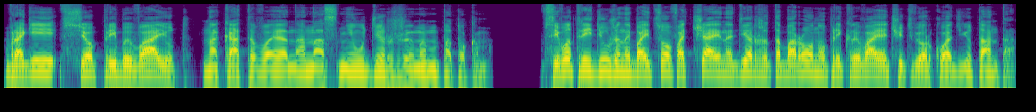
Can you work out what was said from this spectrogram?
Враги все прибывают, накатывая на нас неудержимым потоком. Всего три дюжины бойцов отчаянно держат оборону, прикрывая четверку адъютанта.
